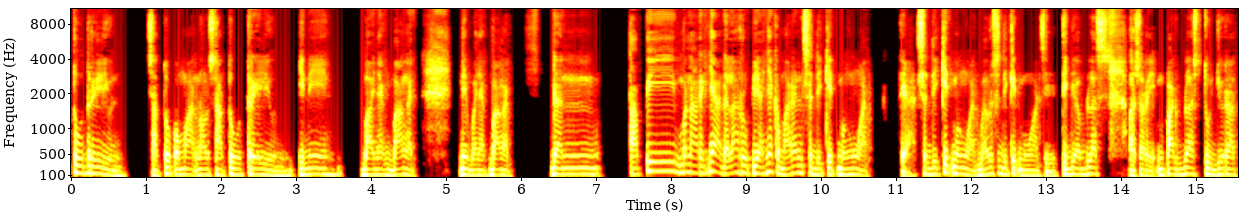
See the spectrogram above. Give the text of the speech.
triliun, 1,01 triliun. Ini banyak banget. Ini banyak banget. Dan tapi menariknya adalah rupiahnya kemarin sedikit menguat ya sedikit menguat baru sedikit menguat sih 13 oh sorry 14 700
